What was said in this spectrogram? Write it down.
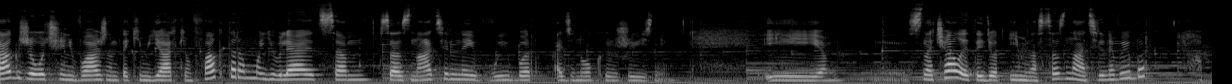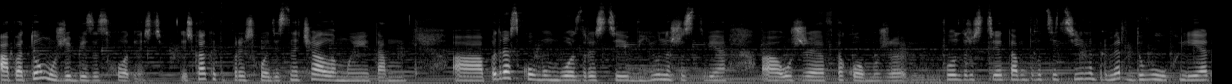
Также очень важным таким ярким фактором является сознательный выбор одинокой жизни. И сначала это идет именно сознательный выбор, а потом уже безысходность. То есть как это происходит? Сначала мы там подростковом возрасте, в юношестве, а, уже в таком уже возрасте там 20, например, двух лет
